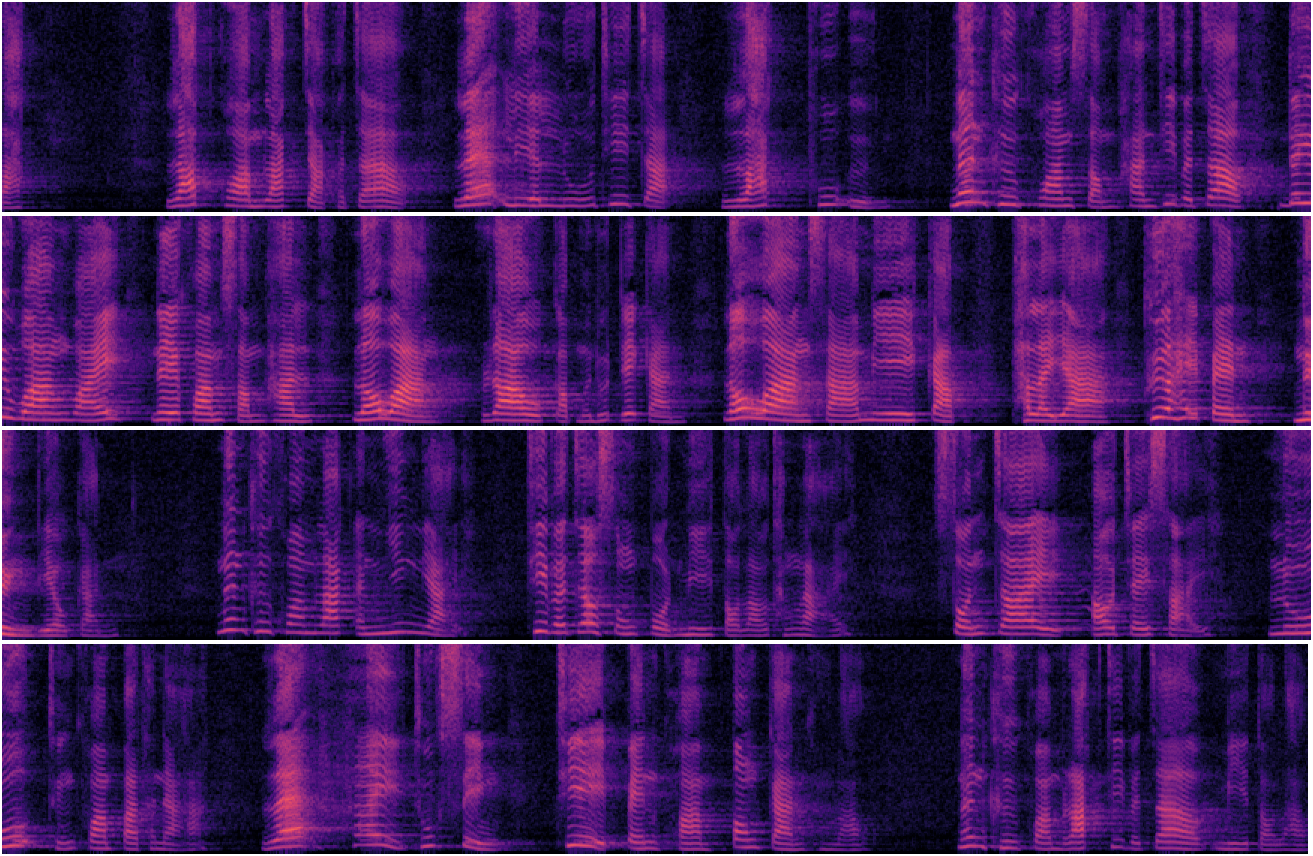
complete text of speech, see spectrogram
รัก รับความรักจากพระเจ้า และเรียนรู้ที่จะรักผู้อื่น นั่นคือความสัมพันธ์ที่พระเจ้าได้วางไว้ในความสัมพันธ์ ระหว่างเรากับมนุษย์ด้วยกัน ระหว่างสามีกับภรรยาเพื่อให้เป็นหนึ่งเดียวกัน นั่นคือความรักอันยิ่งใหญ่ที่พระเจ้าทรงโปรดมีต่อเราทั้งหลาย สนใจเอาใจใส่ รู้ถึงความปรารถนา และให้ทุกสิ่งที่เป็นความต้องการของเรา นั่นคือความรักที่พระเจ้ามีต่อเรา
